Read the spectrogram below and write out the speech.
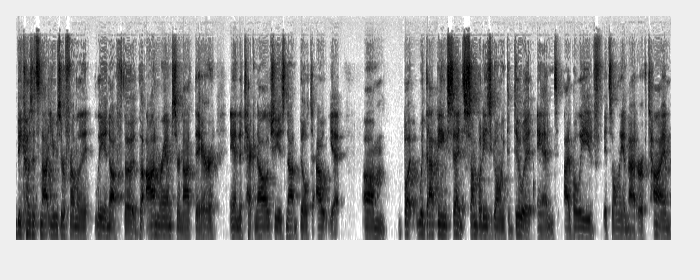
because it's not user friendly enough the the on ramps are not there and the technology is not built out yet. Um, but with that being said somebody's going to do it and i believe it's only a matter of time.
